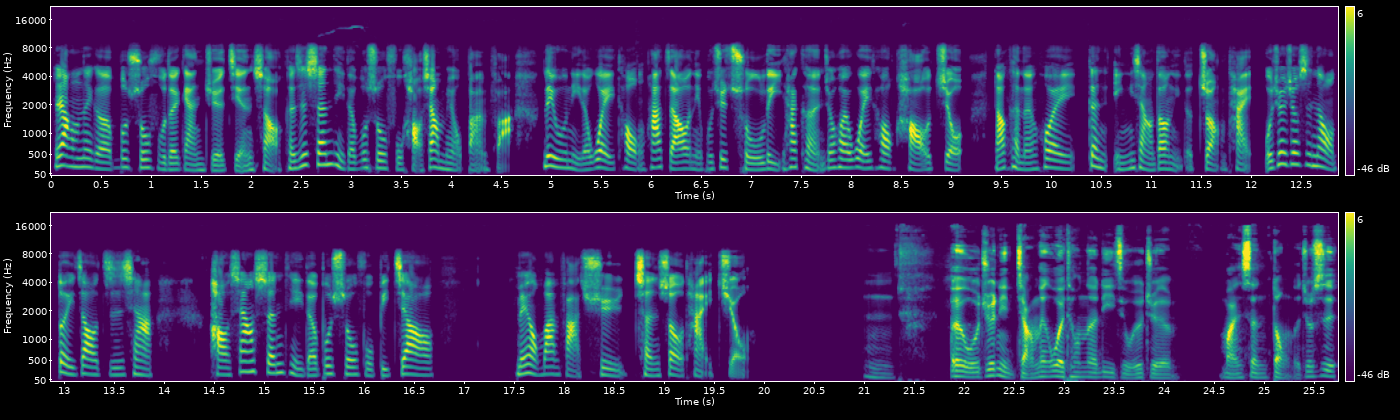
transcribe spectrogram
让那个不舒服的感觉减少，可是身体的不舒服好像没有办法。例如你的胃痛，它只要你不去处理，它可能就会胃痛好久，然后可能会更影响到你的状态。我觉得就是那种对照之下，好像身体的不舒服比较没有办法去承受太久。嗯，呃，我觉得你讲那个胃痛的例子，我就觉得蛮生动的。就是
